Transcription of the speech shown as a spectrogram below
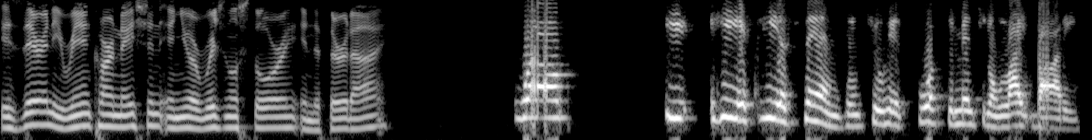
is there any reincarnation in your original story in the Third Eye? Well, he he he ascends into his fourth dimensional light body.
